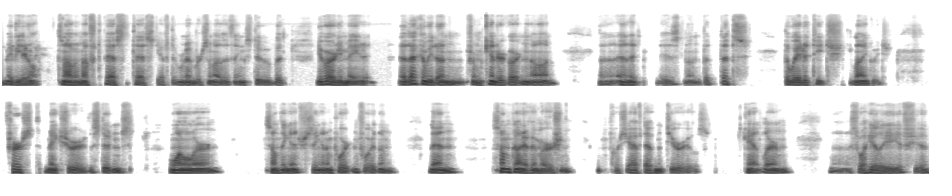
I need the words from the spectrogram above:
maybe you don't. It's not enough to pass the test. You have to remember some other things too. But you've already made it. That can be done from kindergarten on, uh, and it is done. But that's the way to teach language. First, make sure the students want to learn something interesting and important for them. Then, some kind of immersion. Of course, you have to have materials You can't learn uh, Swahili if you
